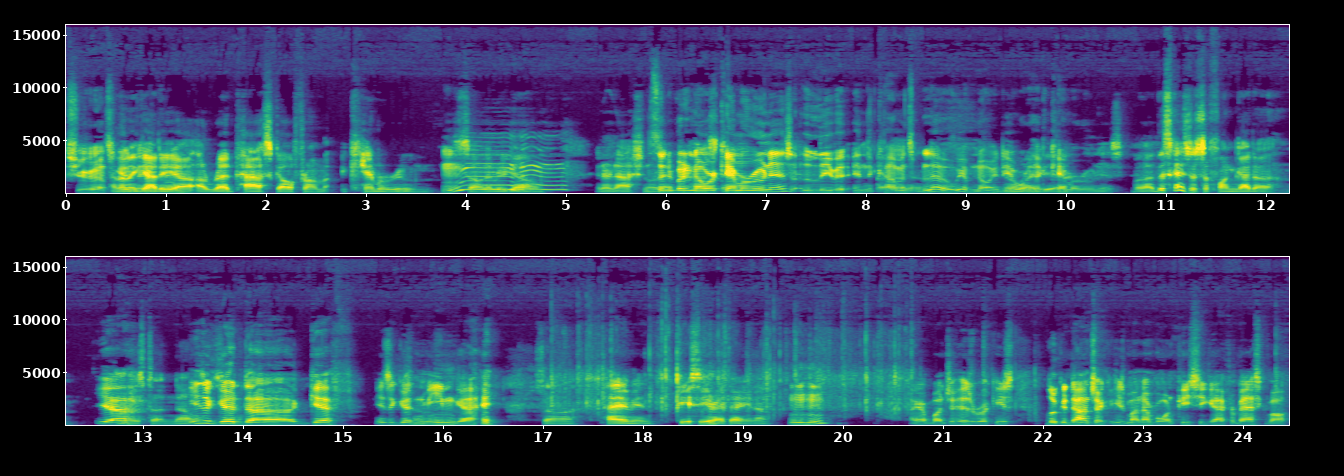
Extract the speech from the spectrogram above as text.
Sure, that's and a then we got a uh, a red Pascal from Cameroon. him. So there we go. Mm. International. Does anybody know where Cameroon is? Leave it in the comments Uh, below. We have no idea no where idea. Cameroon is. But uh, this guy's just a fun guy to Yeah, to know. he's a so- good uh, GIF. He's a good So- meme guy. So, uh, hey, I mean, PC right there, you know. Mm-hmm. I got a bunch of his rookies. Luka Doncic, he's my number one PC guy for basketball.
